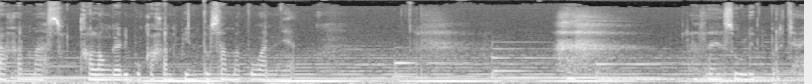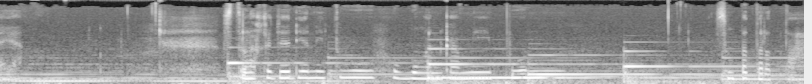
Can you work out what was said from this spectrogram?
nggak akan masuk kalau nggak dibukakan pintu sama tuannya. Rasanya sulit percaya. Setelah kejadian itu hubungan kami pun sempat retak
